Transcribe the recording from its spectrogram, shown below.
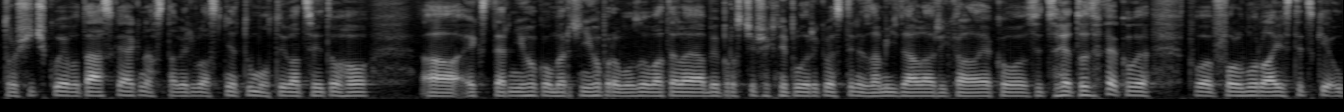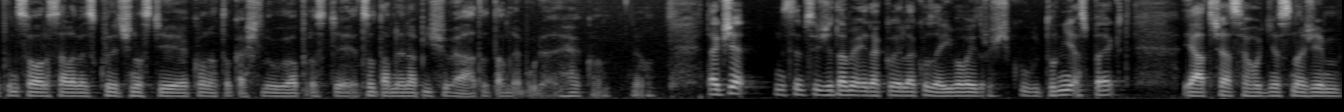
trošičku je otázka, jak nastavit vlastně tu motivaci toho externího komerčního provozovatele, aby prostě všechny pull requesty nezamítal a říkal, jako, sice je to jako formalisticky open source, ale ve skutečnosti jako na to kašlu a prostě co tam nenapíšu já, to tam nebude. Jako, jo. Takže myslím si, že tam je i takový jako zajímavý trošičku kulturní aspekt. Já třeba se hodně snažím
